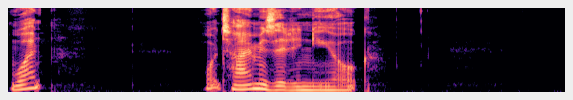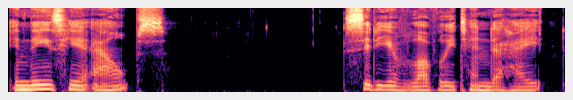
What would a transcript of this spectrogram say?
What? What time is it in New York? In these here Alps, city of lovely tender hate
